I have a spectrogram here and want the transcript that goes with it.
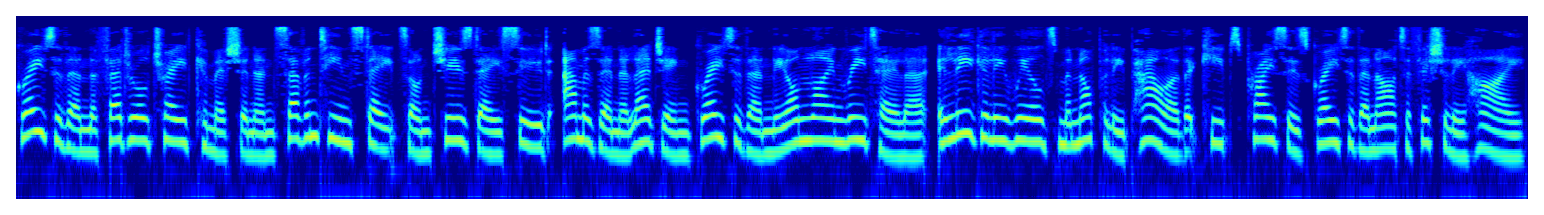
Greater than the Federal Trade Commission and 17 states on Tuesday sued Amazon alleging greater than the online retailer illegally wields monopoly power that keeps prices greater than artificially high,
